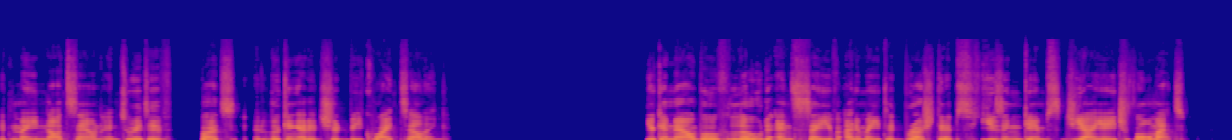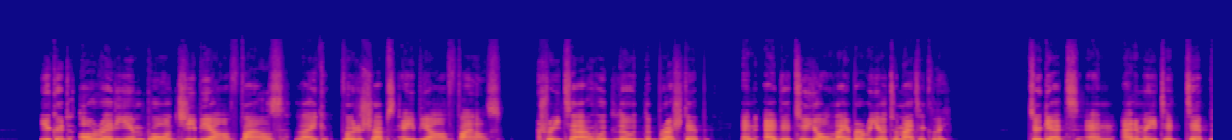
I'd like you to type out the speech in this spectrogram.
It may not sound intuitive, but looking at it should be quite telling. You can now both load and save animated brush tips using GIMP's GIH format. You could already import GBR files like Photoshop's ABR files. Krita would load the brush tip and add it to your library automatically. To get an animated tip,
